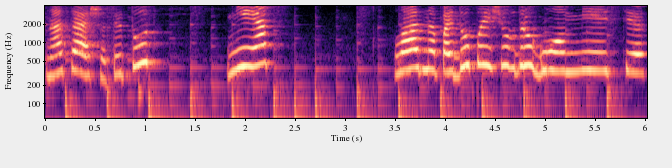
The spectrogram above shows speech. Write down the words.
Наташа, ты тут? Нет. Ладно, пойду поищу в другом месте.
